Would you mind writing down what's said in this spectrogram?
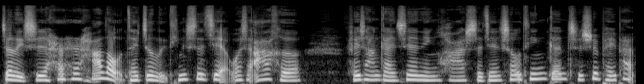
这里是 Her Her Hello，在这里听世界，我是阿和。非常感谢您花时间收听跟持续陪伴。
